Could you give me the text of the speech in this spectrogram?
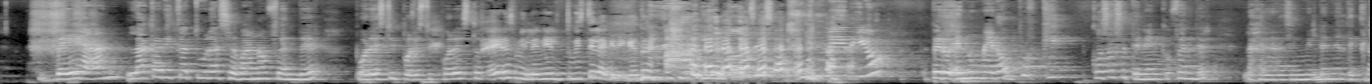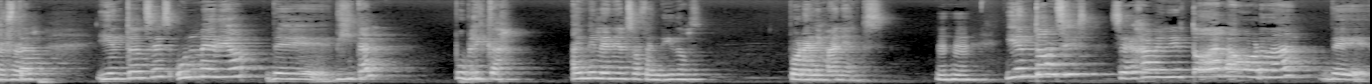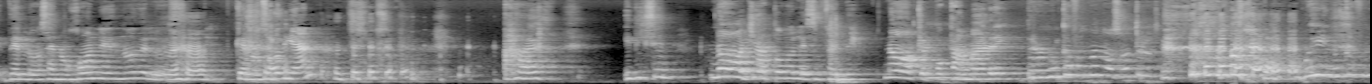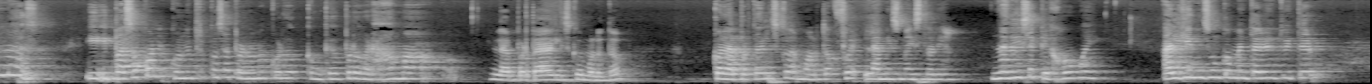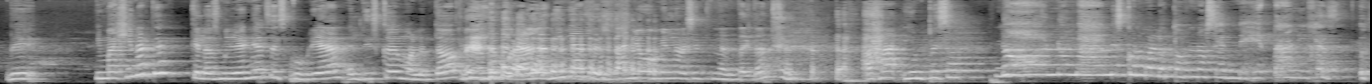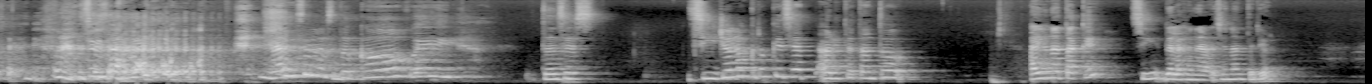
vean la caricatura se van a ofender por esto y por esto y por esto. Eres millennial, tuviste la caricatura. Y entonces un medio, pero enumeró por qué cosas se tenían que ofender la generación millennial de cristal. Y entonces un medio de digital publica, hay millennials ofendidos por Animaniacs. Y entonces se deja venir toda la horda de, de los enojones, ¿no? De los que nos odian. Ajá y dicen, no, ya todo les ofende. No, qué poca madre. Pero nunca fuimos nosotros. Güey, nunca fuimos. Y, pasó con, otra cosa, pero no me acuerdo con qué programa. ¿La portada del disco de Molotov? Con la portada del disco de Molotov fue la misma historia. Nadie se quejó, güey. Alguien hizo un comentario en Twitter de Imagínate que los millennials descubrieran el disco de Molotov donde jugarán las niñas del año 1992. Ajá, y empezó, no, no mames, con Molotov no se metan, hijas. Nadie se los tocó, güey. Entonces, sí, yo no creo que sea ahorita tanto... Hay un ataque, sí, de la generación anterior,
